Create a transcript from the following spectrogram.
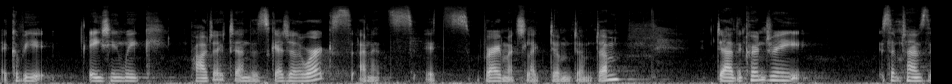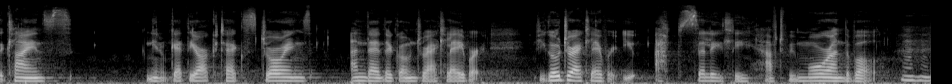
It could be eighteen week project, and the schedule works, and it's it's very much like dum dum dum down the country, sometimes the clients, you know, get the architect's drawings and then they're going direct labour. If you go direct labour, you absolutely have to be more on the ball mm-hmm.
